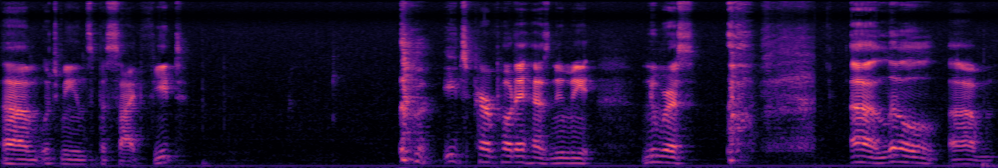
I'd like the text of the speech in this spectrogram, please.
um, which means beside feet. each parapodia has numerous uh, little um,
